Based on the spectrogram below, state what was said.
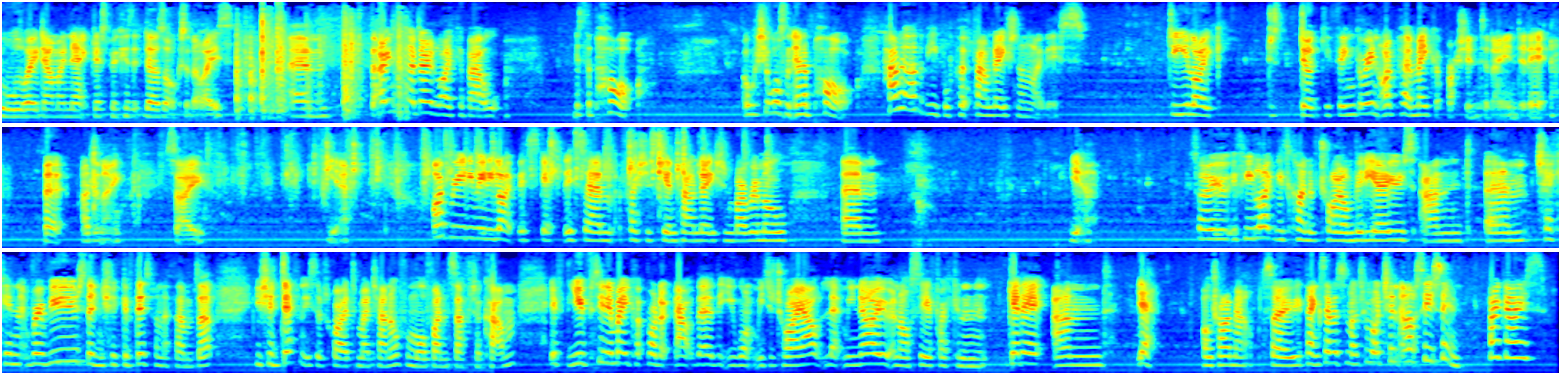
all the way down my neck just because it does oxidize. Um, the only thing I don't like about is the pot. I wish it wasn't in a pot. How do other people put foundation on like this? Do you like just dunk your finger in? I put a makeup brush in today and did it. But I don't know. So yeah. I really, really like this get this um Fresher Skin foundation by Rimmel. Um yeah so if you like these kind of try on videos and um, check-in reviews, then you should give this one a thumbs up. You should definitely subscribe to my channel for more fun stuff to come. If you've seen a makeup product out there that you want me to try out, let me know and I'll see if I can get it and yeah, I'll try them out. So thanks ever so much for watching I'll see you soon. Bye guys!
